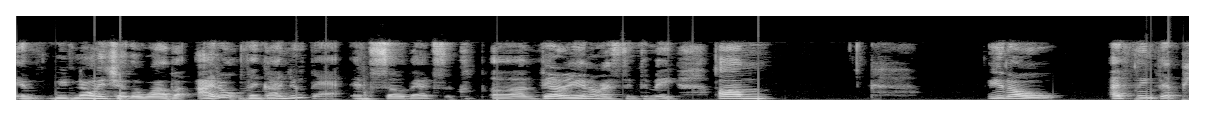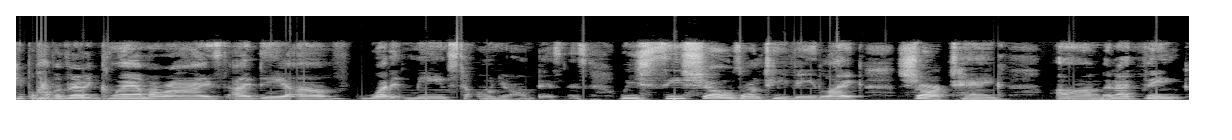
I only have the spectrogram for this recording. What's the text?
and we've known each other a while, but I don't think I knew that, and so that's uh, very interesting to me. Um, you know, I think that people have a very glamorized idea of what it means to own your own business. We see shows on TV like Shark Tank, um, and I think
